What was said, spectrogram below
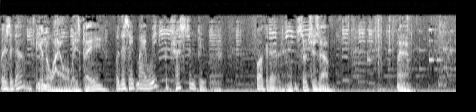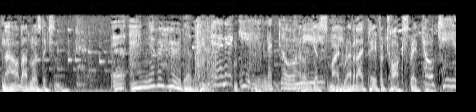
Where's the dough? You know I always pay. Well, this ain't my week for trusting people. Fork it over. Suit yourself. There. Now about Louis Dixon. Uh, I never heard of him. And, uh, let go of Now, me. don't get smart, Rabbit. I pay for talk, straight talk. Okay,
